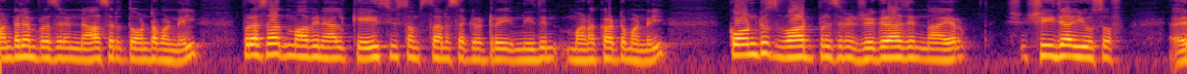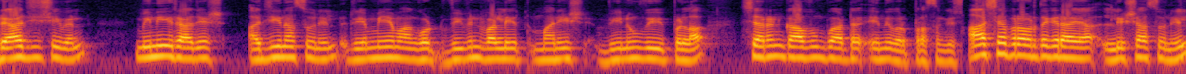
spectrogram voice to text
മണ്ഡലം പ്രസിഡന്റ് നാസർ തോണ്ടമണ്ണിൽ പ്രസാദ് മാവിനാൽ കെ സംസ്ഥാന secretary Nithin Manakkattumannil Congress ward president Raghurajan Nair Sheeja Yusuf Raji Sivan Mini Rajesh Ajeena Sunil Ramya Mankottu Vipin Valliyath Maneesh Vinu V Pillai Saran Kavumpattu എന്നിവർ പ്രസംഗിച്ചു. ആശാപ്രവർത്തകരായ ലിഷ സുനിൽ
